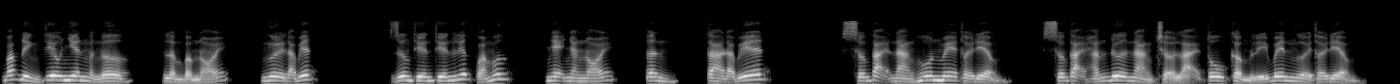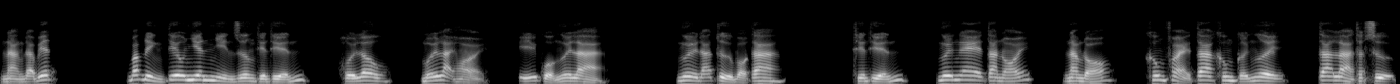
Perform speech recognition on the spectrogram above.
Bắc Đình tiêu nhiên ngẩn ngơ, lẩm bẩm nói, ngươi đã biết. Dương Thiến Thiến liếc quá mức, nhẹ nhàng nói, ân, ta đã biết. Sớm tại nàng hôn mê thời điểm, sớm tại hắn đưa nàng trở lại tô cẩm lý bên người thời điểm, nàng đã biết. Bác đỉnh tiêu nhiên nhìn Dương Thiến Thiến, hồi lâu, mới lại hỏi, ý của ngươi là, ngươi đã từ bỏ ta. Thiên Thiến, ngươi nghe ta nói, năm đó, không phải ta không cưới ngươi, ta là thật sự,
